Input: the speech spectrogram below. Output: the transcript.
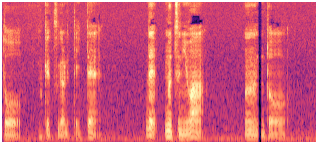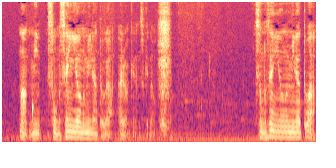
と受け継がれていてで陸奥にはうんとまあみその専用の港があるわけなんですけどその専用の港は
